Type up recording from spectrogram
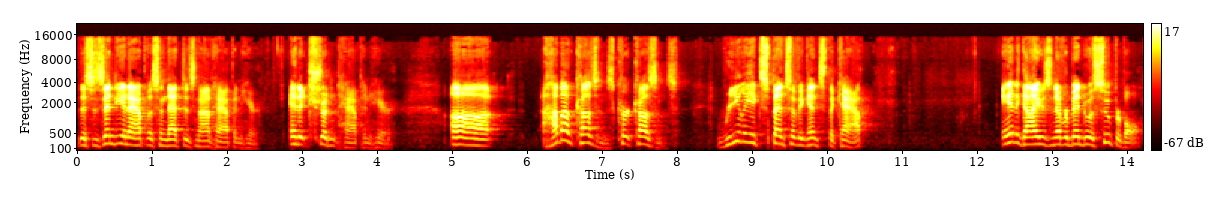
This is Indianapolis, and that does not happen here. And it shouldn't happen here. Uh, how about Cousins, Kirk Cousins? Really expensive against the cap, and a guy who's never been to a Super Bowl.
